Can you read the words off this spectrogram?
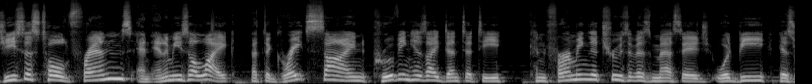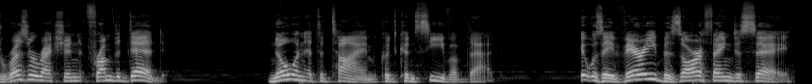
Jesus told friends and enemies alike that the great sign proving his identity, confirming the truth of his message, would be his resurrection from the dead. No one at the time could conceive of that. It was a very bizarre thing to say.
